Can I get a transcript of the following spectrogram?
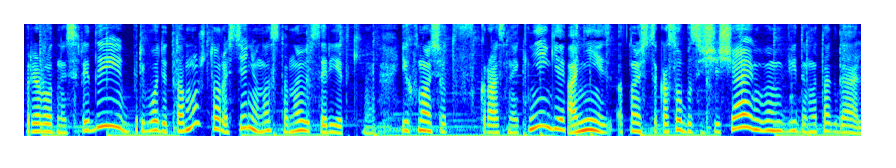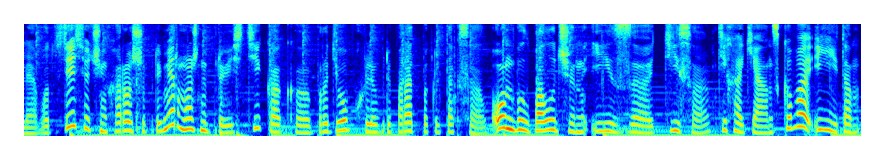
природной среды приводит к тому, что растения у нас становятся редкими. Их вносят в красные книги, они относятся к особо защищаемым видам и так далее. Вот здесь очень хороший пример можно провести как противоопухолевый препарат Паклитоксел. Он был получен из ТИС риса тихоокеанского, и там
